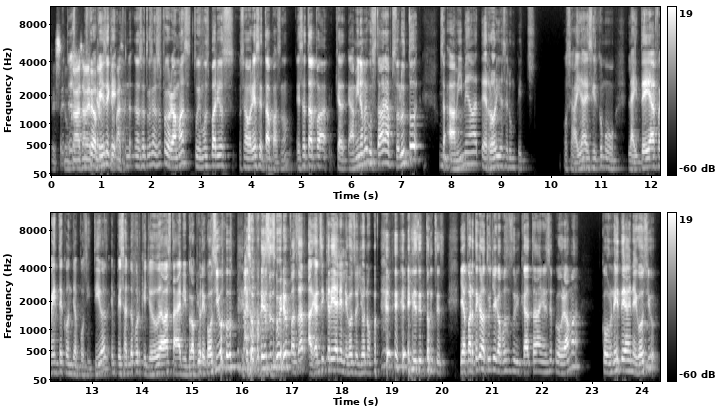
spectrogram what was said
pues Pero nunca entonces- va a saber Pero qué, que pasa. nosotros en esos programas tuvimos varios, o sea, varias etapas, ¿no? Esa etapa que a, a mí no me gustaba en absoluto, o sea, a mí me daba terror ir a hacer un pitch. O sea, ir a decir como la idea frente con diapositivas, empezando porque yo dudaba hasta de mi propio negocio. Eso por eso suele pasar. Adrián sí creía en el negocio, yo no, en ese entonces. Y aparte que nosotros llegamos a Suricata en ese programa con una idea de negocio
